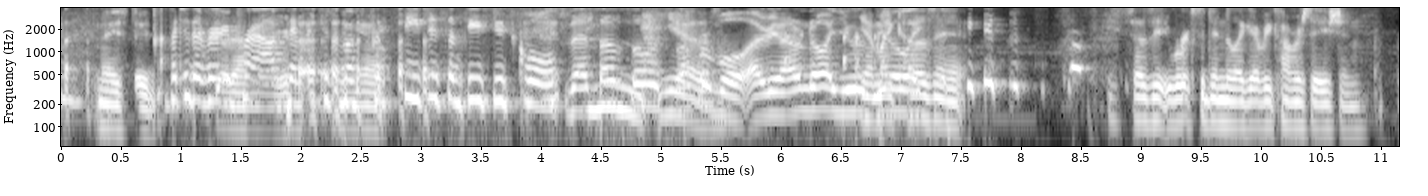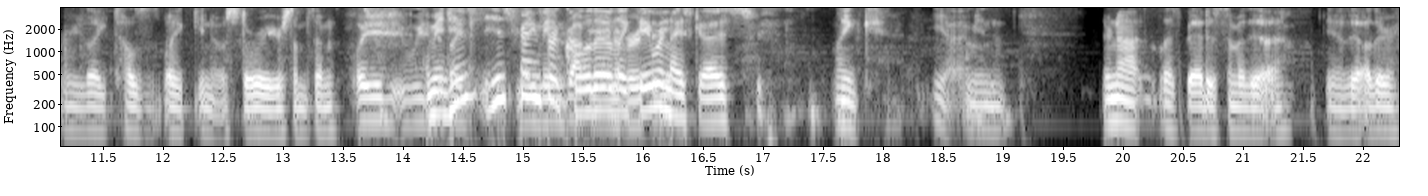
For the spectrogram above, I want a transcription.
And I used to. I bet you they're very proud. there. They went to the most Yeah. prestigious of DC schools. That sounds so Yeah. I mean, I don't know how you would Yeah, my feel cousin. like he says it works it into like every conversation, or he like tells like you know a story or something. Well, you- we I mean, his like, his friends were cool your though. Like they were nice guys. Like, yeah, I mean, they're not less bad as some of the you know the other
